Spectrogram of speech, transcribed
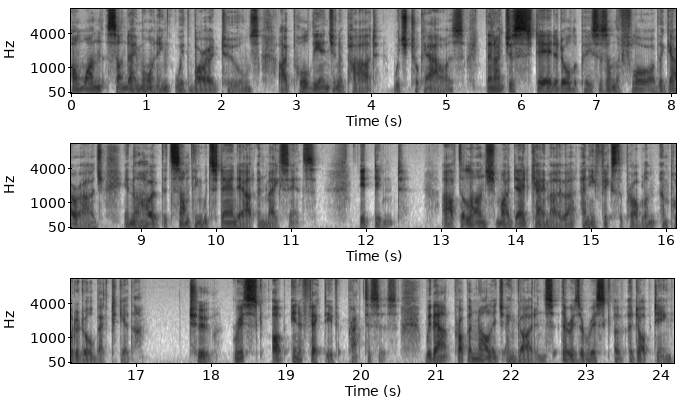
on one Sunday morning, with borrowed tools, I pulled the engine apart, which took hours. Then I just stared at all the pieces on the floor of the garage in the hope that something would stand out and make sense. It didn't. After lunch, my dad came over and he fixed the problem and put it all back together. 2 risk of ineffective practices. Without proper knowledge and guidance, there is a risk of adopting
